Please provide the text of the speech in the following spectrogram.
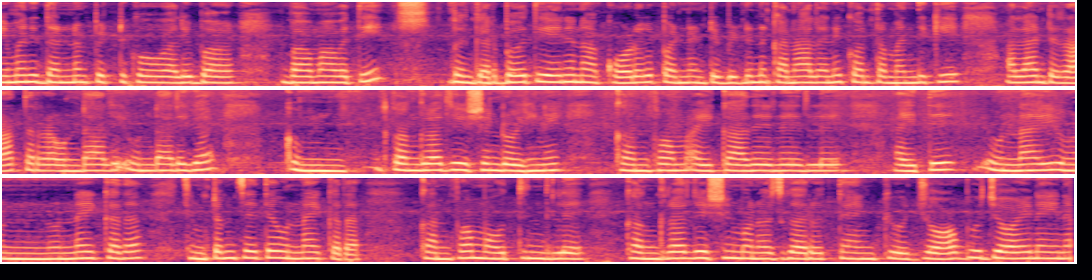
ఏమని దండం పెట్టుకోవాలి బా భామావతి గర్భవతి అయిన నా కోడలు పన్నెండు బిడ్డను కనాలని కొంతమందికి అలాంటి రాత ఉండాలి ఉండాలిగా. కంగ్రాచులేషన్ రోహిణి కన్ఫర్మ్ అయి కాదే లేదులే. అయితే ఉన్నాయి ఉన్నాయి కదా. సిమ్టమ్స్ అయితే ఉన్నాయి కదా. కన్ఫర్మ్ అవుతుందిలే. Congratulation Manoj garu. Thank you. Job join అయిన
